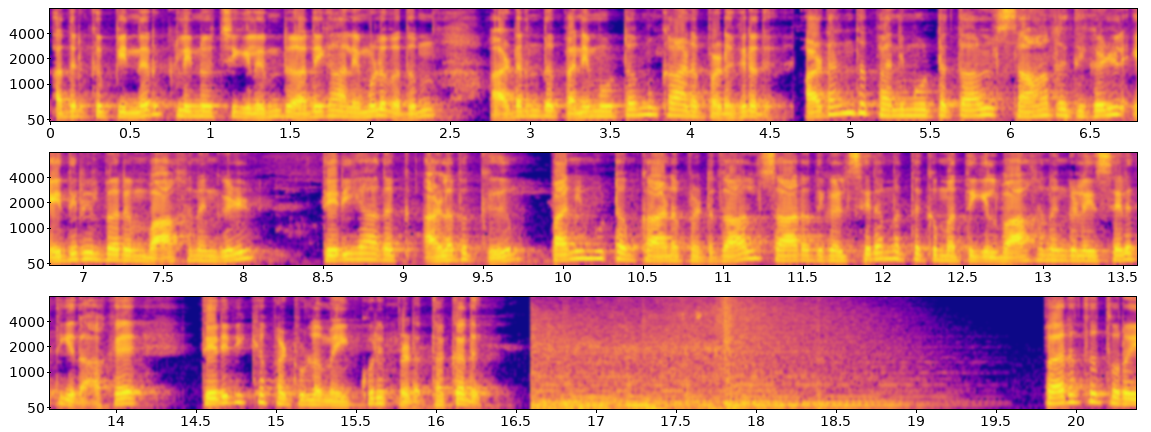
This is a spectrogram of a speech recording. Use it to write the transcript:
அதற்கு பின்னர் கிளிநொச்சியில் இன்று அதிகாலை முழுவதும் அடர்ந்த பனிமூட்டம் காணப்படுகிறது. அடர்ந்த பனிமூட்டத்தால் சாரதிகள் எதிரில் வரும் வாகனங்கள் தெரியாத அளவுக்கு பனிமூட்டம் காணப்பட்டதால் சாரதிகள் சிரமத்துக்கு மத்தியில் வாகனங்களை செலுத்தியதாக தெரிவிக்கப்பட்டுள்ளமை குறிப்பிடத்தக்கது. பருத்தத்துறை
